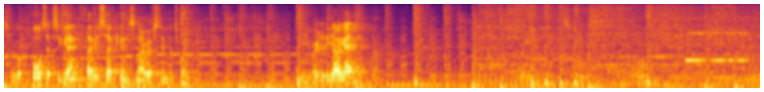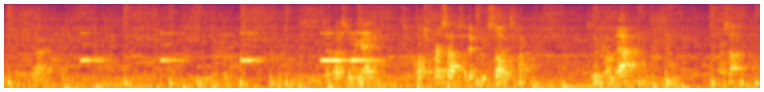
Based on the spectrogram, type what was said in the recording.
so we've got four sets again, 30 seconds, no rest in between. Are you ready to go again? Three, two, one. Go. So first one again, so cross press up, so different side this one. So we come down, press up,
